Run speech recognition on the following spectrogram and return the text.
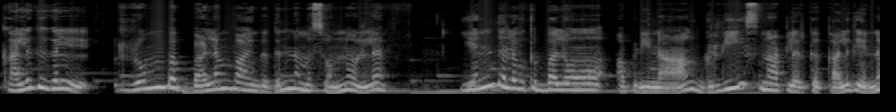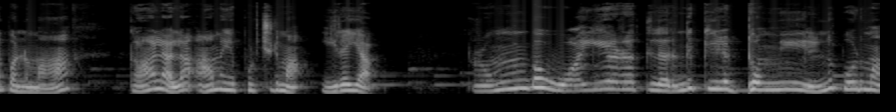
கழுகுகள் ரொம்ப பலம் வாய்ந்ததுன்னு நம்ம சொன்னோம்ல. எந்த அளவுக்கு பலம் அப்படின்னா கிரீஸ் நாட்டில் இருக்க கழுகு என்ன பண்ணுமா? காலால் ஆமையை பிடிச்சிடுமா இறையா ரொம்ப உயரத்துலேருந்து கீழே டொம்மில்னு போடுமா.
